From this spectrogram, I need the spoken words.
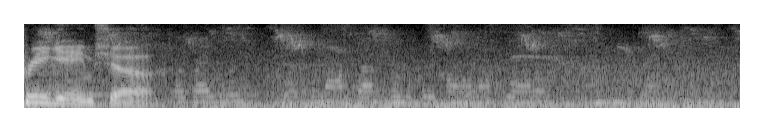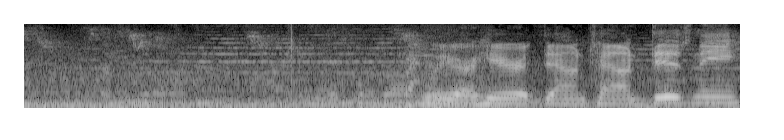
Pre-game show. We are here at downtown Disney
